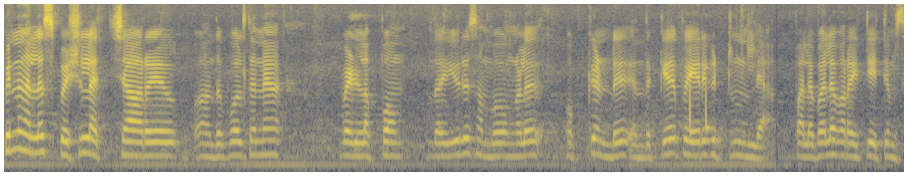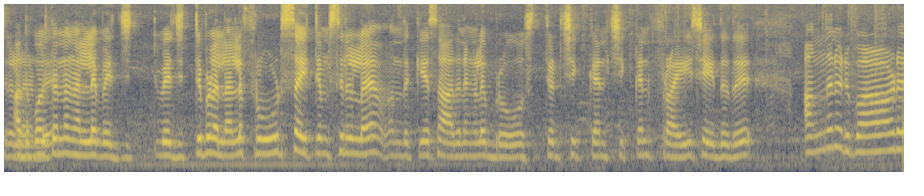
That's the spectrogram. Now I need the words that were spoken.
പിന്നെ നല്ല സ്പെഷ്യൽ അച്ചാറ് അതുപോലെ തന്നെ വെള്ളപ്പം ഈ ഒരു സംഭവങ്ങൾ ഒക്കെ ഉണ്ട്. എന്തൊക്കെ പേര് കിട്ടുന്നില്ല. പല പല വെറൈറ്റി ഐറ്റംസിൽ അതുപോലെ തന്നെ നല്ല വെജി വെജിറ്റബിൾ അല്ല നല്ല ഫ്രൂട്ട്സ് ഐറ്റംസിലുള്ള എന്തൊക്കെയോ സാധനങ്ങൾ ബ്രോസ്റ്റഡ് ചിക്കൻ ചിക്കൻ ഫ്രൈ ചെയ്തത്. അങ്ങനെ ഒരുപാട്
